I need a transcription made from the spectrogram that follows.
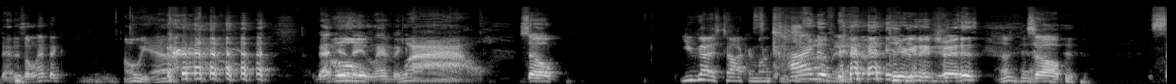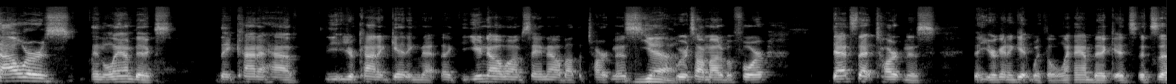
That is a lambic. Oh yeah. that is oh, a lambic. Wow. So You guys talk amongst kind of gonna- you're gonna enjoy this. Okay. So sours and lambics, they kind of have you're kind of getting that like you know what I'm saying now about the tartness. yeah, We were talking about it before. That's that tartness that you're gonna get with a lambic. It's it's a,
